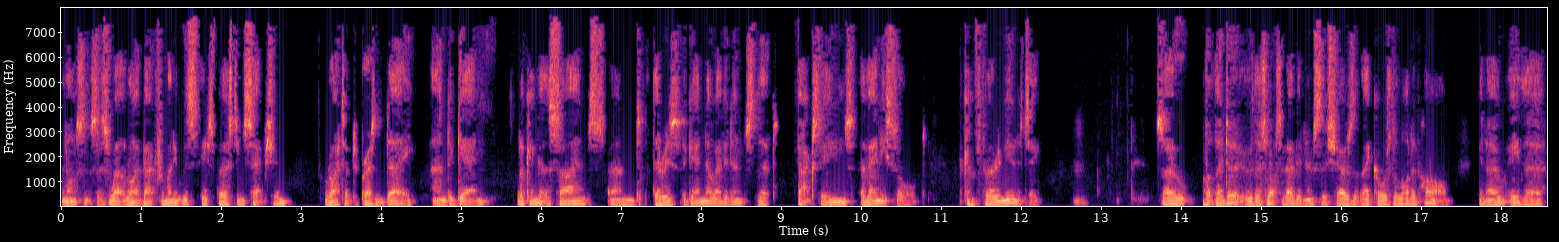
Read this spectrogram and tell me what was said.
nonsense as well, right back from when it was its first inception, right up to present day. And again, looking at the science, and there is again no evidence that vaccines of any sort confer immunity. Mm. So, but they do. There's lots of evidence that shows that they caused a lot of harm. You know, either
